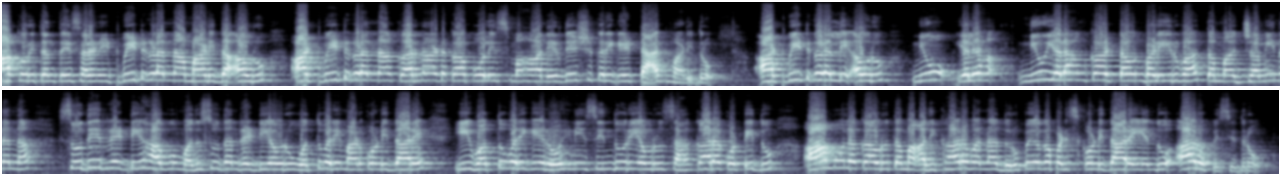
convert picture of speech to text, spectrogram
ಆ ಕುರಿತಂತೆ ಸರಣಿ ಟ್ವೀಟ್ಗಳನ್ನ ಮಾಡಿದ್ದ ಅವರು, ಆ ಟ್ವೀಟ್ಗಳನ್ನ ಕರ್ನಾಟಕ ಪೊಲೀಸ್ ಮಹಾನಿರ್ದೇಶಕರಿಗೆ ಟ್ಯಾಗ್ ಮಾಡಿದ್ರು. ಆ ಟ್ವೀಟ್ಗಳಲ್ಲಿ ಅವರು, ನ್ಯೂ ಯಲಹ, ನ್ಯೂ ಯಲಹಂಕ ಟೌನ್ ಬಳಿ ಇರುವ ತಮ್ಮ ಜಮೀನನ್ನ ಸುಧೀರ್ ರೆಡ್ಡಿ ಹಾಗೂ ಮಧುಸೂದನ್ ರೆಡ್ಡಿ ಅವರು ಒತ್ತುವರಿ ಮಾಡಿಕೊಂಡಿದ್ದಾರೆ. ಈ ಒತ್ತುವರಿಗೆ ರೋಹಿಣಿ ಸಿಂಧೂರಿ ಅವರು ಸಹಕಾರ ಕೊಟ್ಟಿದ್ದು, ಆ ಮೂಲಕ ಅವರು ತಮ್ಮ ಅಧಿಕಾರವನ್ನ ದುರುಪಯೋಗಪಡಿಸಿಕೊಂಡಿದ್ದಾರೆ ಎಂದು ಆರೋಪಿಸಿದರು.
